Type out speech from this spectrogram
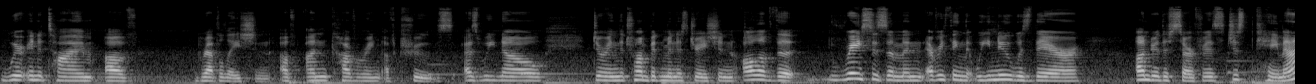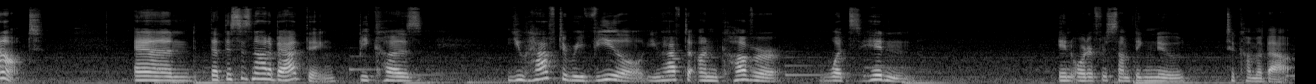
we're in a time of revelation, of uncovering of truths. As we know, during the Trump administration, all of the racism and everything that we knew was there under the surface just came out and that this is not a bad thing because you have to reveal, you have to uncover what's hidden in order for something new to come about,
